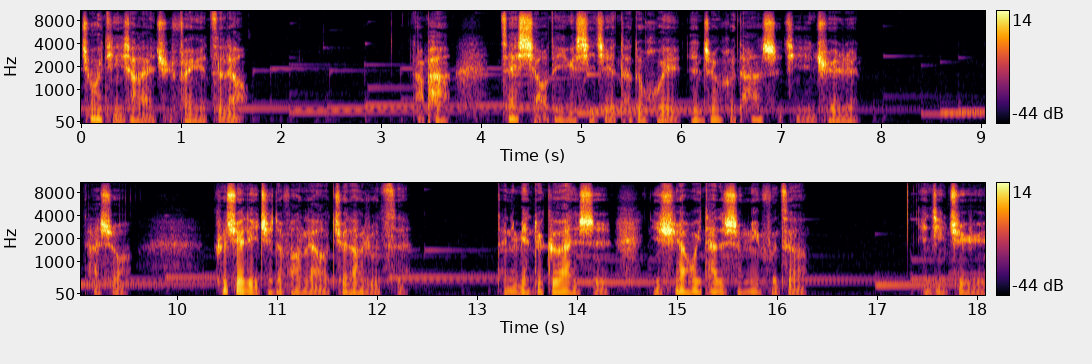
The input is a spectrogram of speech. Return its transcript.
就会停下来去翻阅资料，哪怕再小的一个细节，他都会认真和踏实进行确认。他说。科学理智的芳疗就当如此。当你面对个案时，你需要为他的生命负责。严谨之余，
